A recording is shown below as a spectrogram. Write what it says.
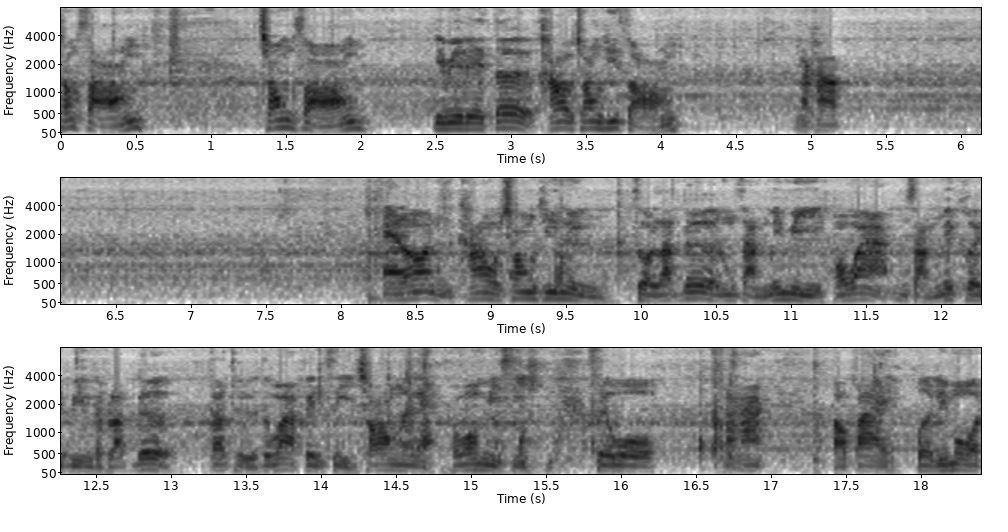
ช่องสองช่องสองอีเวเลเตอร์เข้าช่องที่สองนะครับแอรอนเข้าช่องที่หนึ่งส่วนลัดเดอร์ลุงสันไม่มี เพราะว่าลุงสันไม่เคยบินกับลัดเดอร์ ก็ถือว่าเป็นสี่ช่องนั่นแหละ เพราะว่ามีสี่เซอร์โวนะฮะ ต่อไปเปิดรีโมท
